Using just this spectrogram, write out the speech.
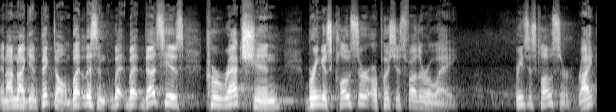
And I'm not getting picked on. But listen, but, but does his correction bring us closer or push us further away? Brings us closer, right?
